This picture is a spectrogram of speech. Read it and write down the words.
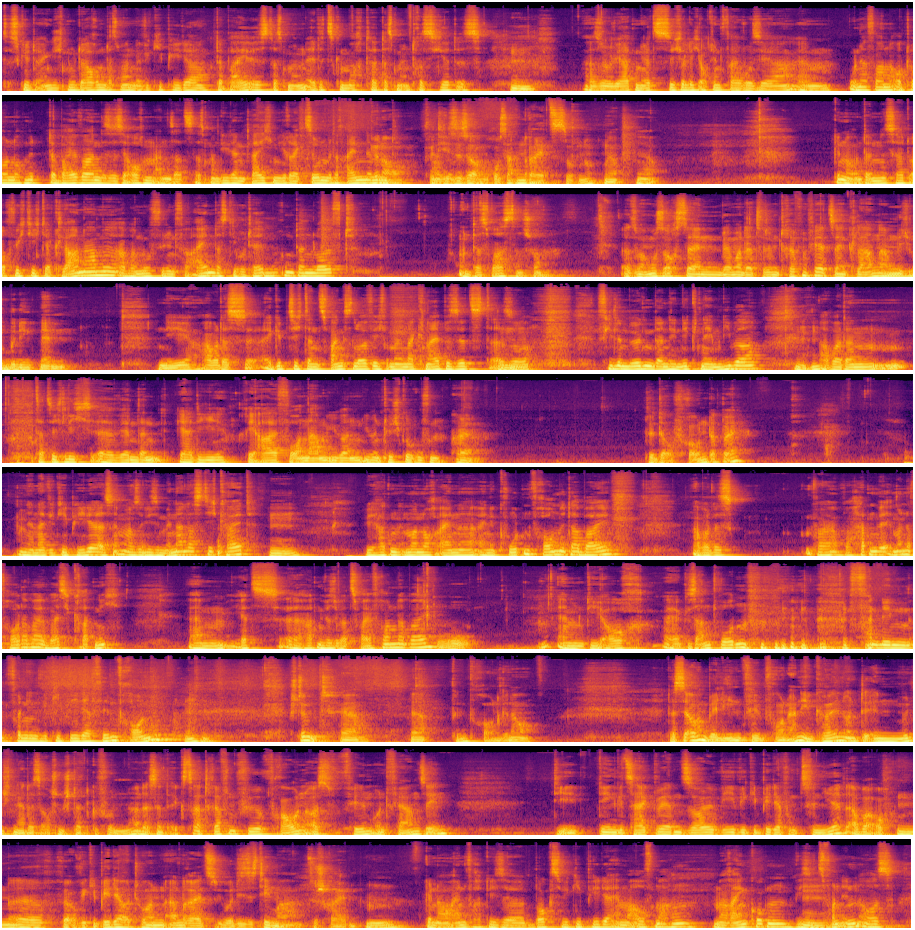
Das geht eigentlich nur darum, dass man in der Wikipedia dabei ist, dass man Edits gemacht hat, dass man interessiert ist. Hm. Also wir hatten jetzt sicherlich auch den Fall, wo sehr ähm, unerfahrene Autoren noch mit dabei waren. Das ist ja auch ein Ansatz, dass man die dann gleich in die Redaktion mit reinnimmt. Genau, für also, die ist es auch ein großer Anreiz. So, ne? ja. ja. Genau, und dann ist halt auch wichtig der Klarname, aber nur für den Verein, dass die Hotelbuchung dann läuft. Und das war's dann schon. Also man muss auch sein, wenn man da zu dem Treffen fährt, seinen Klarnamen nicht unbedingt nennen. Nee, aber das ergibt sich dann zwangsläufig, wenn man in einer Kneipe sitzt. Also mhm. viele mögen dann den Nickname lieber, mhm. aber dann tatsächlich äh, werden dann eher die Realvornamen über, über den Tisch gerufen. Ah ja. Sind da auch Frauen dabei? In der Wikipedia ist immer so diese Männerlastigkeit. Mhm. Wir hatten immer noch eine, eine Quotenfrau mit dabei, aber das war, hatten wir immer eine Frau dabei, weiß ich gerade nicht. Ähm, jetzt äh, hatten wir sogar zwei Frauen dabei. Oh. Ähm, die auch äh, gesandt wurden von den, von den Wikipedia Filmfrauen. Mhm. Stimmt, ja. Ja, Filmfrauen, genau. Das ist ja auch in Berlin Filmfrauen. Ah, nee, in Köln und in München hat das auch schon stattgefunden. Ne? Das sind extra Treffen für Frauen aus Film und Fernsehen die, denen gezeigt werden soll, wie Wikipedia funktioniert, aber auch ein, äh, für Wikipedia-Autoren Anreiz, über dieses Thema zu schreiben. Mhm. Genau, einfach diese Box Wikipedia einmal aufmachen, mal reingucken, wie mhm. sieht's von innen aus.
